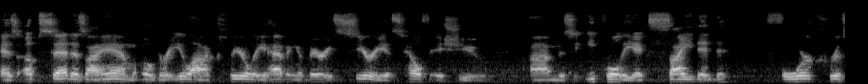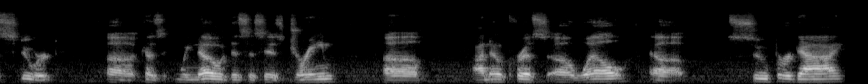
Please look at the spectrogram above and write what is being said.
as upset as I am over Eli clearly having a very serious health issue, I'm as equally excited for Chris Stewart because we know this is his dream. Uh, I know Chris uh, well, uh, super guy.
